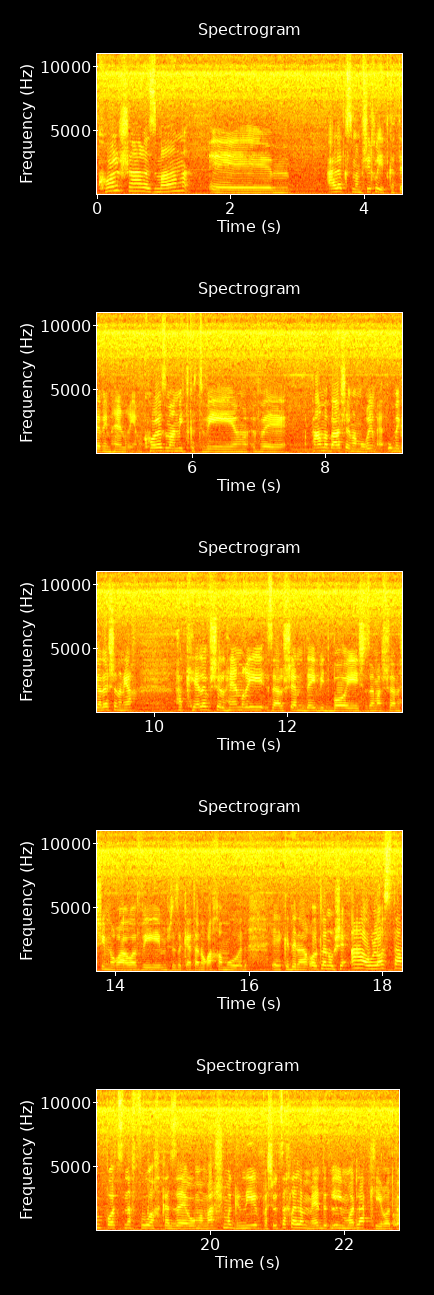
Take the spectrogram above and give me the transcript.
כל שאר הזמן אה, אלכס ממשיך להתכתב עם הנרי, הם כל הזמן מתכתבים, והפעם הבאה שהם אמורים, הוא מגלה שנניח הכלב של הנרי זה על שם דיוויד בוי, שזה מה שאנשים נורא אוהבים, שזה קטע נורא חמוד, אה, כדי להראות לנו שאה, הוא לא סתם פוץ נפוח כזה, הוא ממש מגניב, פשוט צריך ללמד, ללמוד להכיר אותו.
